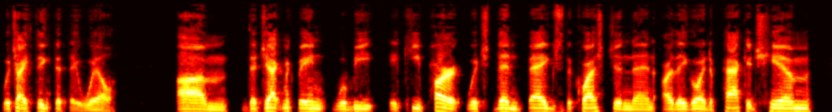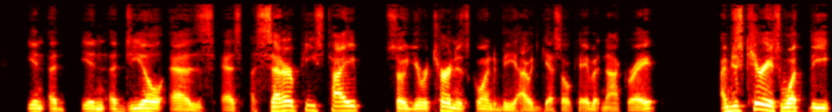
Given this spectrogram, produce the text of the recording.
which I think that they will, um, that Jack McBain will be a key part, which then begs the question: Then are they going to package him in a in a deal as as a centerpiece type? So your return is going to be, I would guess, okay, but not great. I'm just curious what the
